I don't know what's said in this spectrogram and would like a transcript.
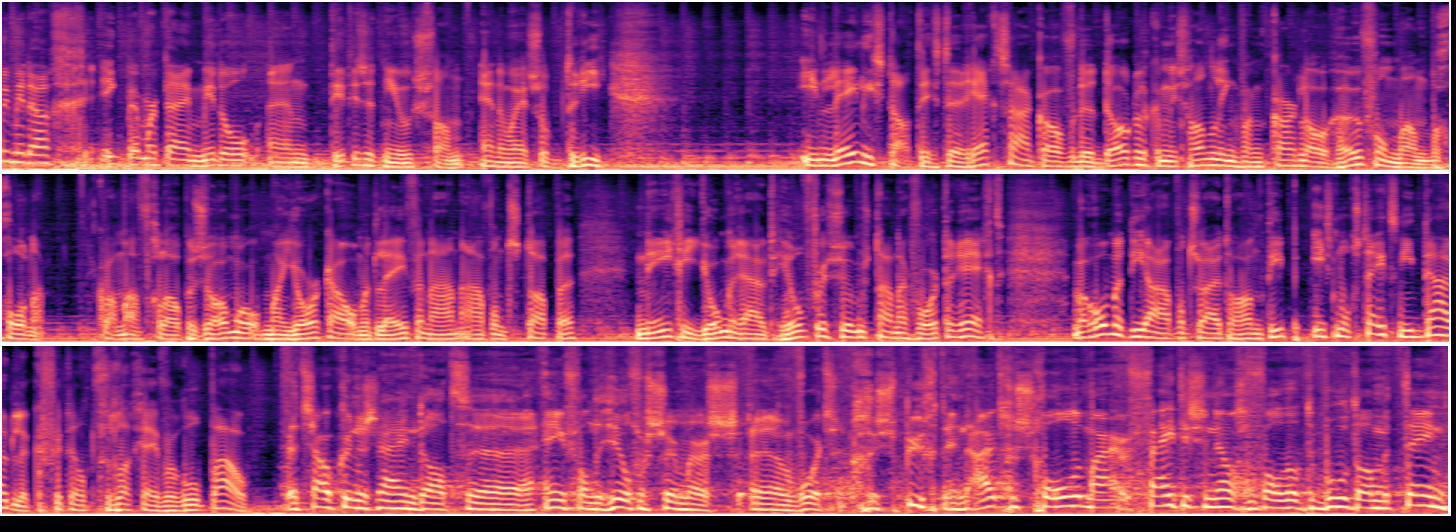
Goedemiddag, ik ben Martijn Middel en dit is het nieuws van NOS op 3. In Lelystad is de rechtszaak over de dodelijke mishandeling van Carlo Heuvelman begonnen kwam afgelopen zomer op Mallorca om het leven na een avond stappen. Negen jongeren uit Hilversum staan daarvoor terecht. Waarom het die avond zo uit de hand liep is nog steeds niet duidelijk, vertelt verslaggever Roel Pauw. Het zou kunnen zijn dat uh, een van de Hilversummers uh, wordt gespuugd en uitgescholden. Maar feit is in elk geval dat de boel dan meteen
